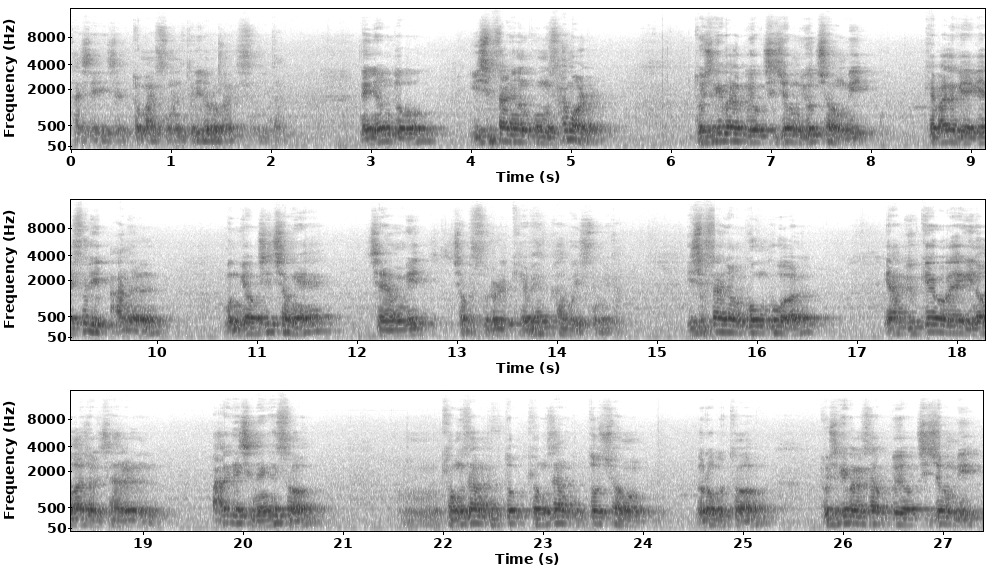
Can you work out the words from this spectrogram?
다시 이제 또 말씀을 드리도록 하겠습니다. 내년도 24년 03월 도시개발구역 지정 요청 및 개발계획의 수립안을 문경시청에 제안 및 접수를 계획하고 있습니다. 24년 09월 약 6개월의 인허가 절차를 빠르게 진행해서 음, 경상북도 경상북도청으로부터 도시개발사업구역 지정 및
